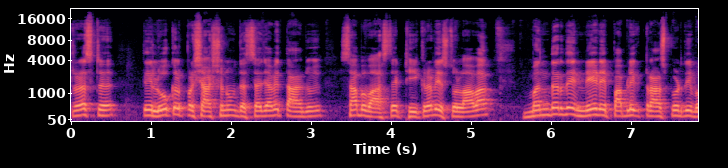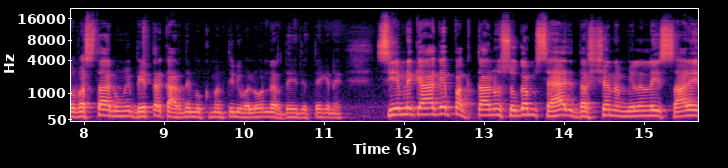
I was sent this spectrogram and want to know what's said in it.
ਟਰਸਟ ਤੇ ਲੋਕਲ ਪ੍ਰਸ਼ਾਸਨ ਨੂੰ ਦੱਸਿਆ ਜਾਵੇ ਤਾਂ ਜੋ ਸਭ ਵਾਸਤੇ ਠੀਕ ਰਹੇ। ਇਸ ਤੋਂ ਇਲਾਵਾ ਮੰਦਰ ਦੇ ਨੇੜੇ ਪਬਲਿਕ ਟਰਾਂਸਪੋਰਟ ਦੀ ਵਿਵਸਥਾ ਨੂੰ ਵੀ ਬਿਹਤਰ ਕਰਨ ਦੇ ਮੁੱਖ ਮੰਤਰੀ ਵੱਲੋਂ ਨਿਰਦੇਸ਼ ਦਿੱਤੇ ਗਏ ਨੇ। ਸੀਐਮ ਨੇ ਕਿਹਾ ਕਿ ਭਗਤਾਂ ਨੂੰ ਸੁਗਮ, ਸਹਿਜ ਦਰਸ਼ਨ ਮਿਲਣ ਲਈ ਸਾਰੇ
